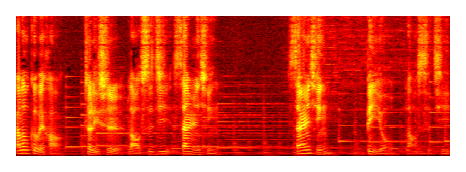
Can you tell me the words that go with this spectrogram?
Hello，各位好，这里是老司机三人行，三人行必有老司机。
